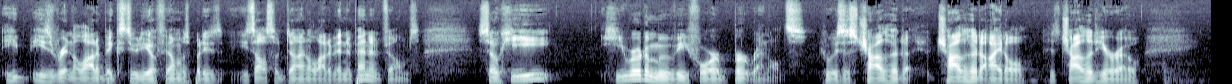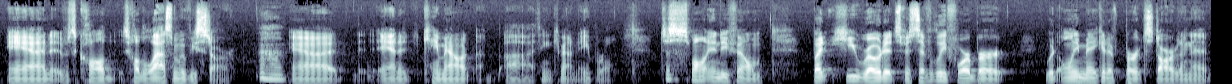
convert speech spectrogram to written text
he he's written a lot of big studio films, but he's he's also done a lot of independent films. So he he wrote a movie for Burt Reynolds, who was his childhood childhood idol, his childhood hero, and it was called it's called The Last Movie Star, uh, and it came out uh, I think it came out in April, just a small indie film, but he wrote it specifically for Burt. Would only make it if Burt starred in it,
